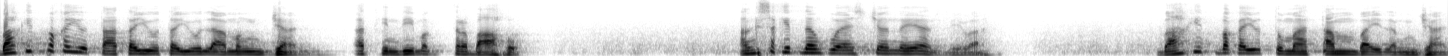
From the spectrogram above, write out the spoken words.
Bakit pa kayo tatayo-tayo lamang dyan at hindi magtrabaho? Ang sakit ng question na yan, di ba? Bakit ba kayo tumatambay lang dyan?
